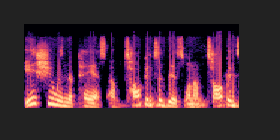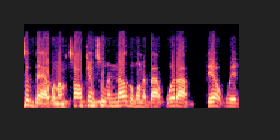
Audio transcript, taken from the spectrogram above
issue in the past. I'm talking to this one, I'm talking to that one, I'm talking to another one about what I've dealt with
